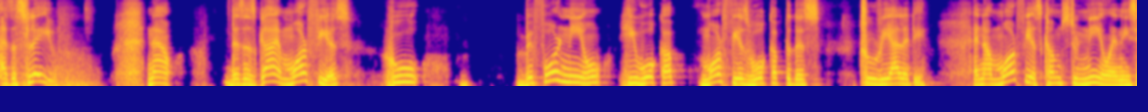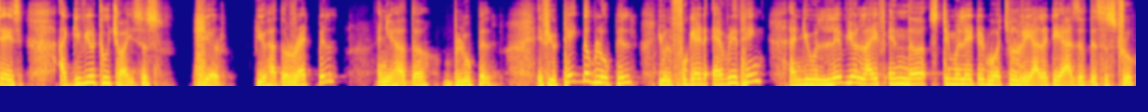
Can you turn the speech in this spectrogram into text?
as a slave. Now, there's this guy, Morpheus, who before Neo, he woke up, Morpheus woke up to this true reality. And now Morpheus comes to Neo and he says, I give you two choices. Here, you have the red pill and you have the blue pill. If you take the blue pill, you will forget everything and you will live your life in the stimulated virtual reality as if this is true.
